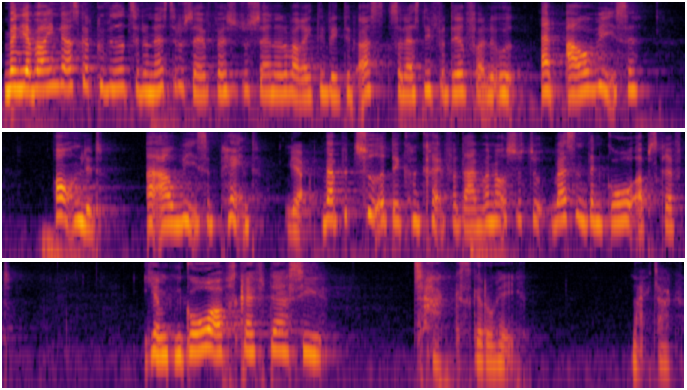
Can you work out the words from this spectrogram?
Men jeg vil egentlig også godt gå videre til det næste, du sagde, for jeg synes, du sagde noget, der var rigtig vigtigt også. Så lad os lige få det foldet ud. At afvise ordentligt og afvise pænt. Ja. Hvad betyder det konkret for dig? Hvornår synes du, hvad er sådan den gode opskrift? Jamen, den gode opskrift, det er at sige, tak skal du have. Nej, tak.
